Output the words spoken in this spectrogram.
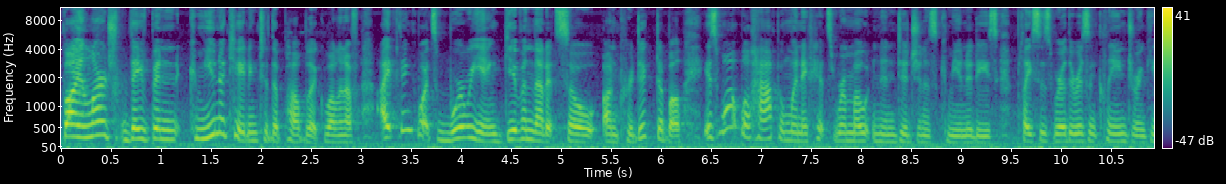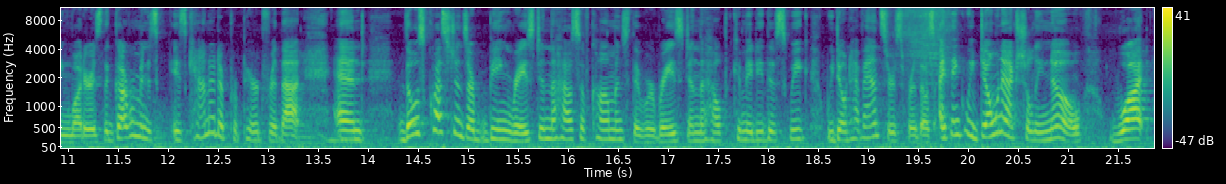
by and large, they've been communicating to the public well enough. I think what's worrying, given that it's so unpredictable, is what will happen when it hits remote and Indigenous communities, places where there isn't clean drinking water. Is the government, is, is Canada prepared for that? Mm-hmm. And those questions are being raised in the House of Commons. They were raised in the Health Committee this week. We don't have answers for those. I think we don't actually know what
